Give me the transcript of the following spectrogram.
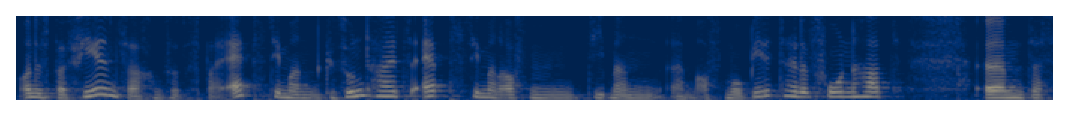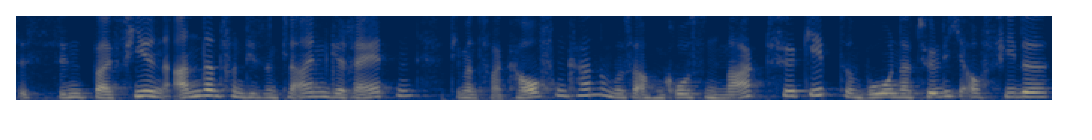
Und das ist bei vielen Sachen so, das ist bei Apps, die man, Gesundheits-Apps, die man auf dem, die man, ähm, auf Mobiltelefon hat, ähm, das ist, sind bei vielen anderen von diesen kleinen Geräten, die man zwar kaufen kann und wo es auch einen großen Markt für gibt und wo natürlich auch viele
